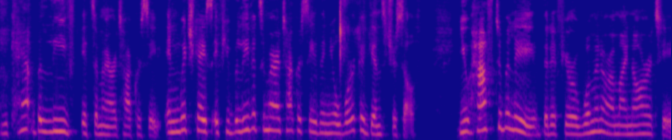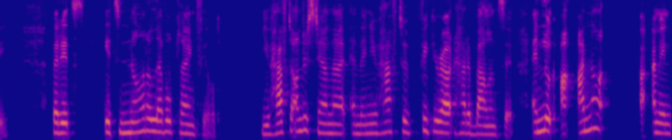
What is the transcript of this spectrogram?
You can't believe it's a meritocracy, in which case, if you believe it's a meritocracy, then you'll work against yourself. You have to believe that if you're a woman or a minority that it's it's not a level playing field. You have to understand that and then you have to figure out how to balance it. And look I, i'm not i mean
